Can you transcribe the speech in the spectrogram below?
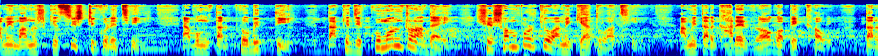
আমি মানুষকে সৃষ্টি করেছি এবং তার প্রবৃত্তি তাকে যে কুমন্ত্রণা দেয়, সে সম্পর্কেও আমি জ্ঞাত আছি। আমি তার ঘাড়ের রগ অপেক্ষাও তার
